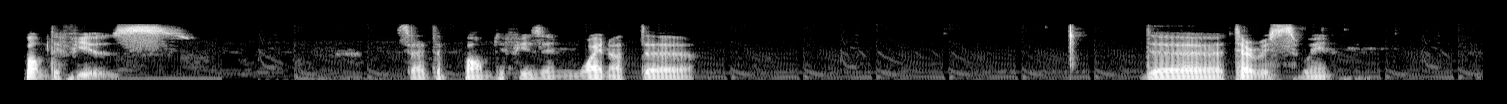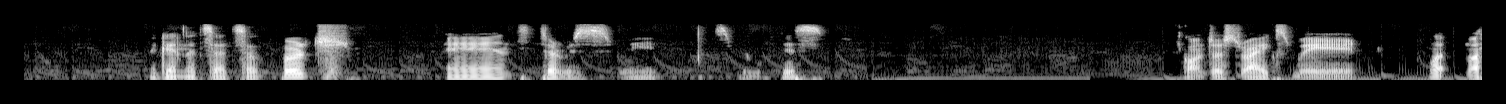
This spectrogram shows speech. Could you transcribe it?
Bomb defuse. Let's add the bomb defuse and why not the... The terrorists win. Again, let's add some purge and terrorists win. Let's remove this. Counter Strikes with what? Not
